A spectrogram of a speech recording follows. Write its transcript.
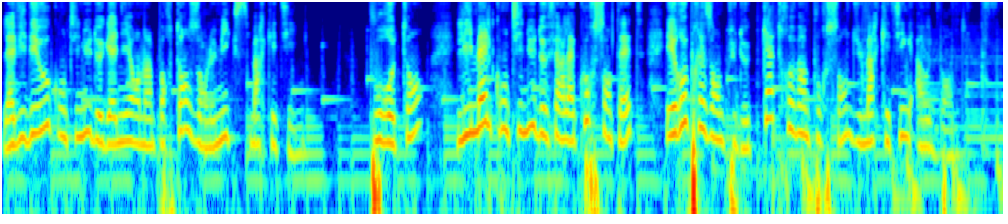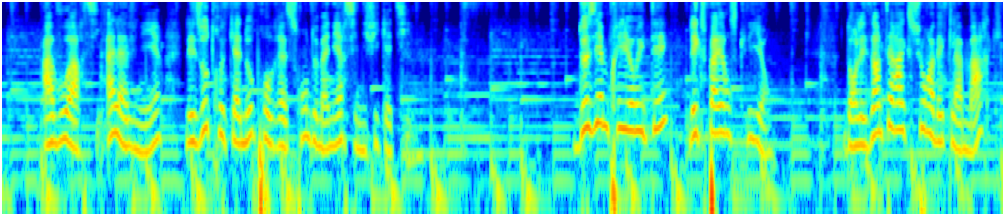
La vidéo continue de gagner en importance dans le mix marketing. Pour autant, l'email continue de faire la course en tête et représente plus de 80% du marketing outbound. À voir si, à l'avenir, les autres canaux progresseront de manière significative. Deuxième priorité, l'expérience client. Dans les interactions avec la marque,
